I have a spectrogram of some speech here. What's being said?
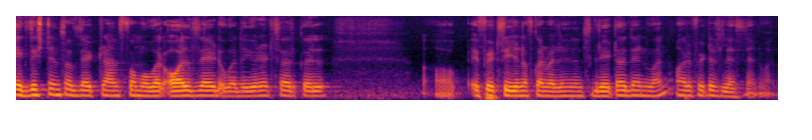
existence of Z transform over all Z over the unit circle uh, if its region of convergence is greater than 1 or if it is less than 1.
